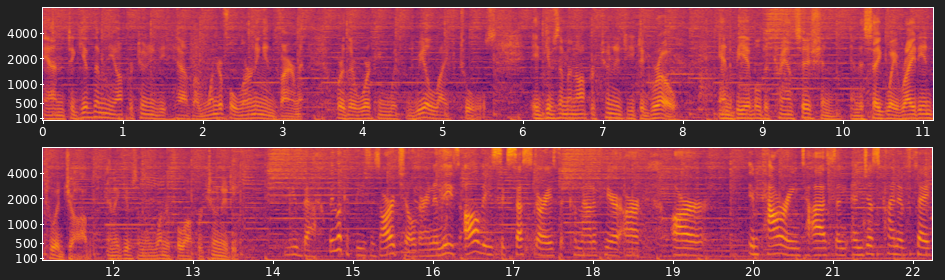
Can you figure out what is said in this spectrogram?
And to give them the opportunity to have a wonderful learning environment where they're working with real life tools, it gives them an opportunity to grow and to be able to transition and to segue right into a job. And it gives them a wonderful opportunity. You bet. We look at these as our children and these all these success stories that come out of here are, are empowering to us and, and just kind of say,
